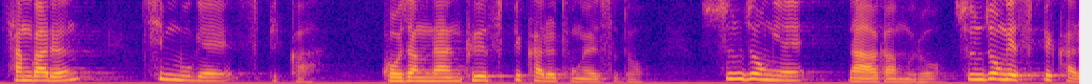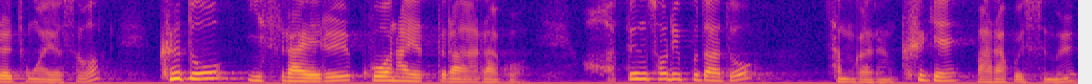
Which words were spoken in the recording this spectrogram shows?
삼갈은 침묵의 스피커, 고장난 그 스피커를 통하여서도 순종에 나아감으로 순종의 스피커를 통하여서 그도 이스라엘을 구원하였더라라고 어떤 소리보다도 삼갈은 크게 말하고 있음을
